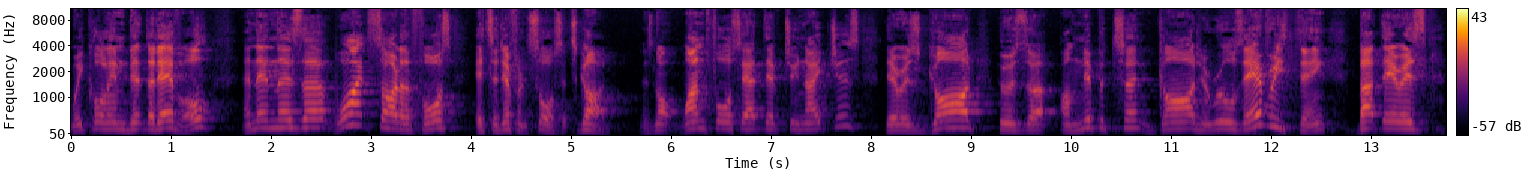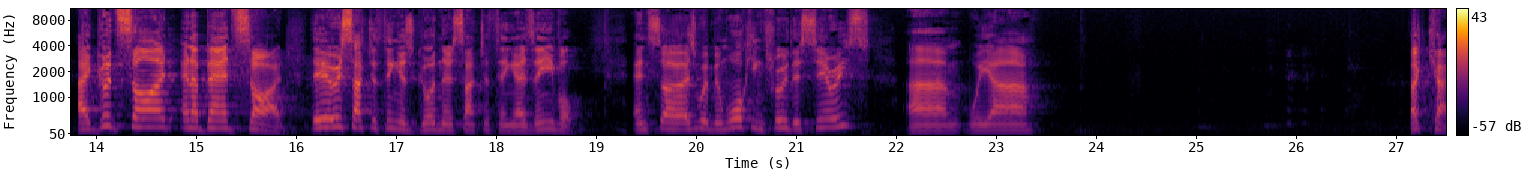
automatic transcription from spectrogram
We call him the devil. And then there's the white side of the force. It's a different source, it's God. There's not one force out there of two natures. There is God who is the omnipotent God who rules everything, but there is a good side and a bad side. There is such a thing as good and there's such a thing as evil. And so, as we've been walking through this series, um, we are Okay.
